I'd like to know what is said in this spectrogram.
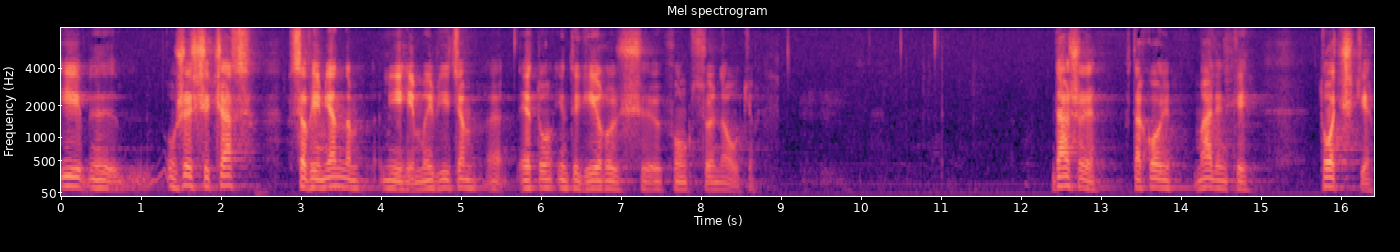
и э, уже сейчас в современном мире мы видим э, эту интегрирующую функцию науки. Даже в такой маленькой точке,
